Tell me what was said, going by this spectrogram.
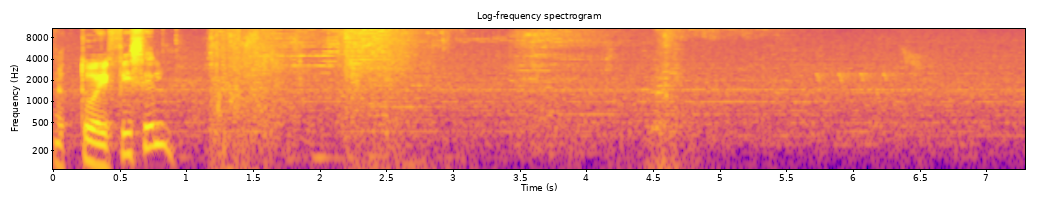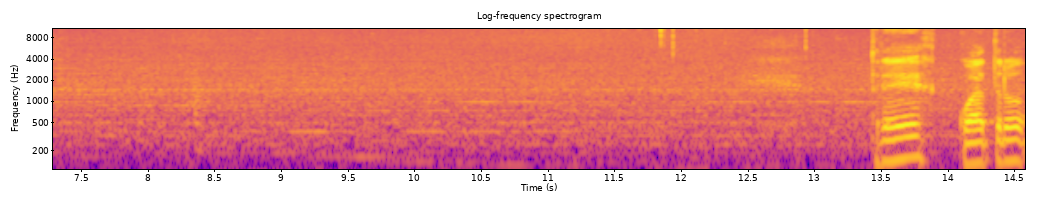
Estuvo difícil. Tres, cuatro.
